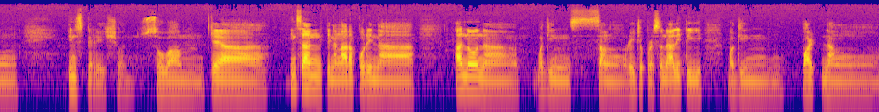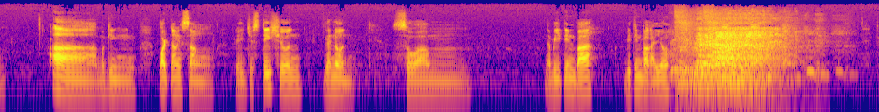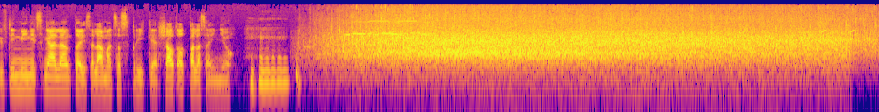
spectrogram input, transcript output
inspiration. So, um, kaya minsan pinangarap ko rin na ano na maging isang radio personality, maging part ng uh, maging part ng isang radio station, ganon. So, um, nabitin ba? Bitin ba kayo? 15 minutes nga lang to eh. Salamat sa Spreaker. Shout out pala sa inyo.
